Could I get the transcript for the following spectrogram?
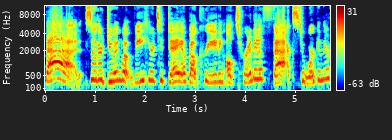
bad. So they're doing what we hear today about creating alternative facts to work in their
